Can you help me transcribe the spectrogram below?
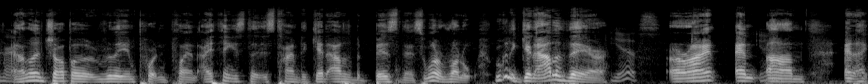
Right. I'm gonna drop a really important plan. I think it's it's time to get out of the business. We're gonna run. We're gonna get out of there. Yes. All right, and Yeah. um, and I,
